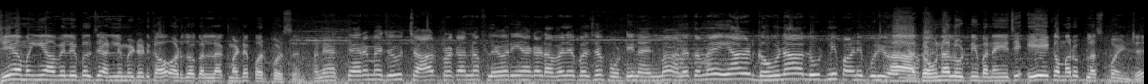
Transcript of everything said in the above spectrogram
જે અમે અહીંયા અવેલેબલ છે અનલિમિટેડ ખાઓ અડધો કલાક માટે પર પર્સન અને અત્યારે મેં જોયું ચાર પ્રકારના ફ્લેવર અહીંયા આગળ અવેલેબલ છે ફોર્ટી નાઇનમાં અને તમે અહીંયા આગળ ઘઉંના લોટની પાણીપુરી હા ઘઉંના લોટની બનાવીએ છીએ. એ એક અમારો પ્લસ પોઈન્ટ છે.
